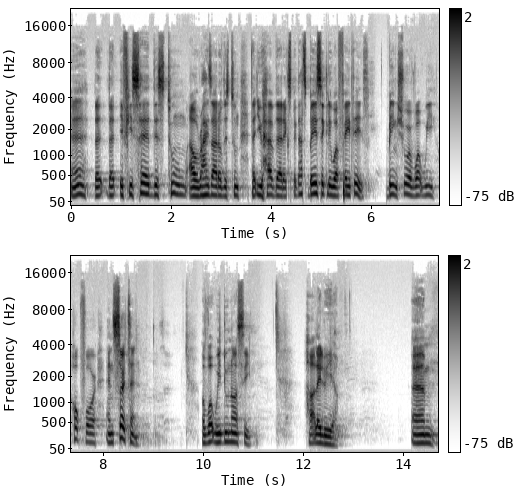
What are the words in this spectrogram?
uh, that, that if He said, This tomb, I'll rise out of this tomb, that you have that expect? That's basically what faith is being sure of what we hope for and certain of what we do not see. Hallelujah. Um,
